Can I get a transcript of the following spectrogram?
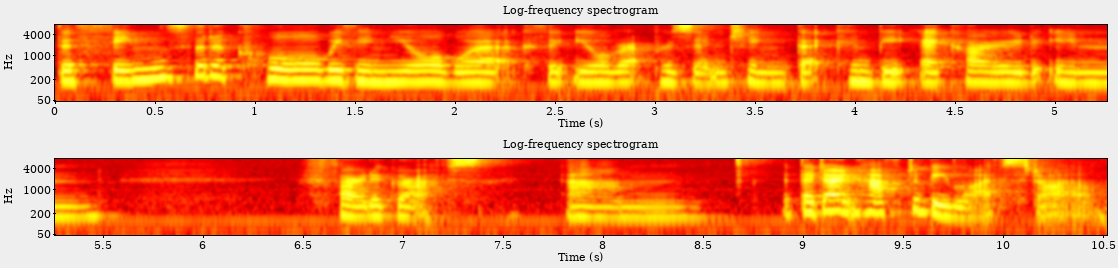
the things that are core within your work that you're representing that can be echoed in photographs. Um, they don't have to be lifestyle.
